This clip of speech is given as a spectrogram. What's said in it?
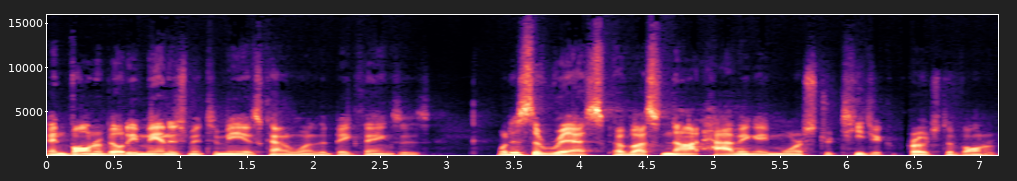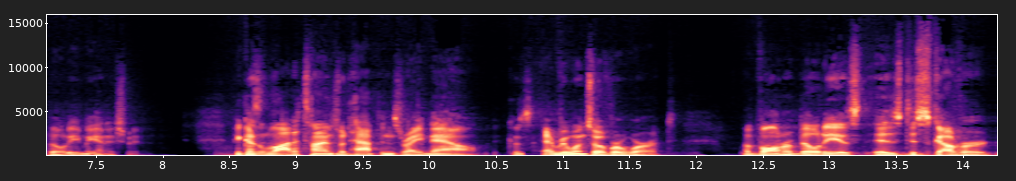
and vulnerability management to me is kind of one of the big things is what is the risk of us not having a more strategic approach to vulnerability management? Because a lot of times what happens right now, because everyone's overworked, a vulnerability is, is discovered.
